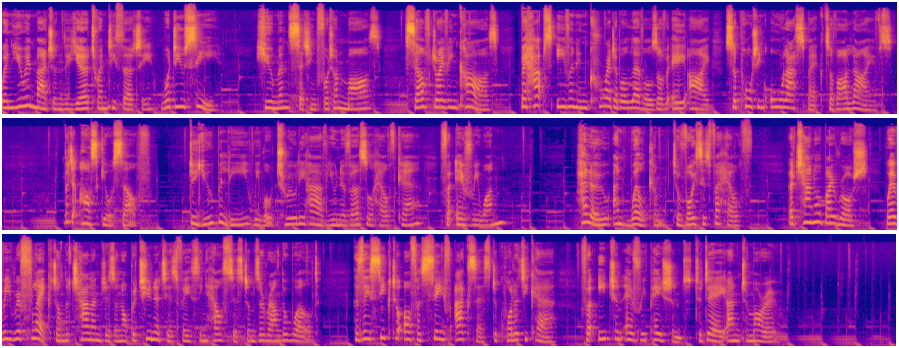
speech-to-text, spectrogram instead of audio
When you imagine the year 2030, what do you see? Humans setting foot on Mars, self driving cars, perhaps even incredible levels of AI supporting all aspects of our lives. But ask yourself do you believe we will truly have universal healthcare for everyone? Hello and welcome to Voices for Health, a channel by Roche where we reflect on the challenges and opportunities facing health systems around the world as they seek to offer safe access to quality care for each and every patient today and tomorrow.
